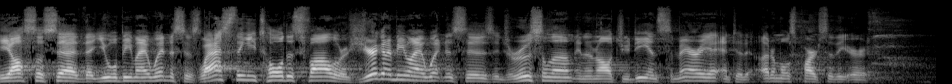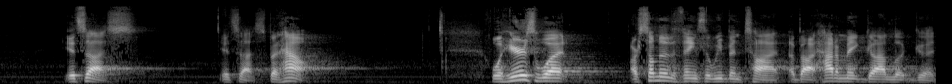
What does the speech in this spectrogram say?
He also said that you will be my witnesses. Last thing he told his followers, you're going to be my witnesses in Jerusalem and in all Judea and Samaria and to the uttermost parts of the earth. It's us. It's us. But how? Well, here's what are some of the things that we've been taught about how to make God look good.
